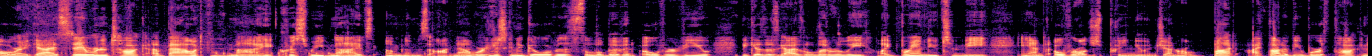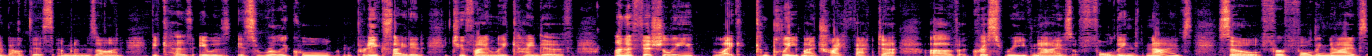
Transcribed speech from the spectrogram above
Alright guys, today we're going to talk about my Chris Reeve Knives Umnumzaan. Now we're just going to go over this, a little bit of an overview, because this guy's literally like brand new to me, and overall just pretty new in general. But I thought it'd be worth talking about this Umnumzaan, because it was, it's really cool, I'm pretty excited to finally kind of unofficially like complete my trifecta of Chris Reeve knives folding knives. So for folding knives,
